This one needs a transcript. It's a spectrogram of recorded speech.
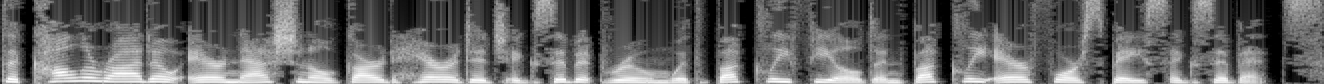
The Colorado Air National Guard Heritage Exhibit Room with Buckley Field and Buckley Air Force Base exhibits.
